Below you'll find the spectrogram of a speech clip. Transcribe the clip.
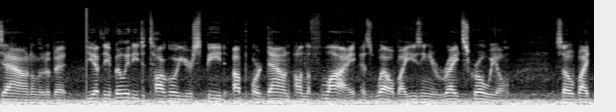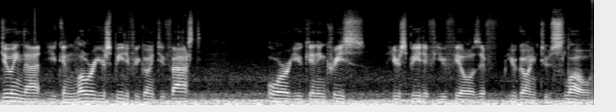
down a little bit. You have the ability to toggle your speed up or down on the fly as well by using your right scroll wheel. So by doing that, you can lower your speed if you're going too fast or you can increase your speed if you feel as if you're going too slow.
